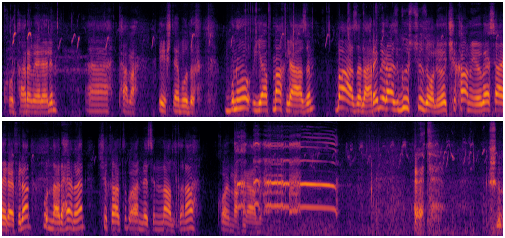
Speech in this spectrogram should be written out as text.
kurtarıverelim. Ee, tamam. İşte budur. Bunu yapmak lazım. Bazıları biraz güçsüz oluyor, çıkamıyor vesaire filan. Bunları hemen çıkartıp annesinin altına koymak lazım. Evet. Şu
